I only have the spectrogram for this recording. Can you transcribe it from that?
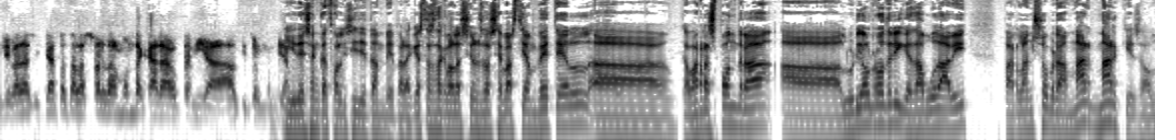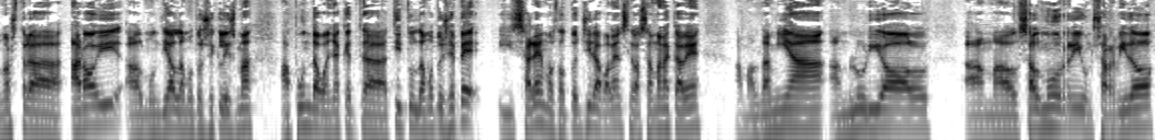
i li va desitjar tota la sort del món de cara a obtenir el títol mundial. I deixen que et feliciti també per aquestes declaracions de Sebastian Vettel, eh, que va respondre a l'Oriol Rodríguez d'Abu Dhabi parlant sobre Marc Márquez, el nostre heroi al Mundial de Motociclisme, a punt de guanyar aquest eh, títol de MotoGP. I serem els del Tot Gira a València la setmana que ve amb el Damià, amb l'Oriol, amb el Salmurri, un servidor.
